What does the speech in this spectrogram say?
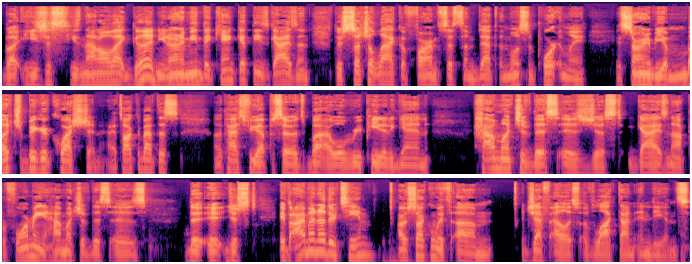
but he's just he's not all that good. You know what I mean? They can't get these guys, and there's such a lack of farm system depth. And most importantly, it's starting to be a much bigger question. I talked about this on the past few episodes, but I will repeat it again. How much of this is just guys not performing, and how much of this is the it just if I'm another team, I was talking with um, Jeff Ellis of Locked On Indians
